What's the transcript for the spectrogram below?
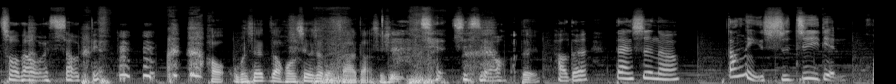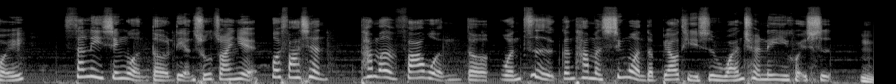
戳到我的笑点。好，我们现在知道黄先生笑点是阿达，谢谢，谢谢谢哦。对，好的，但是呢。当你实际一点回三立新闻的脸书专业，会发现他们发文的文字跟他们新闻的标题是完全另一回事。嗯，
